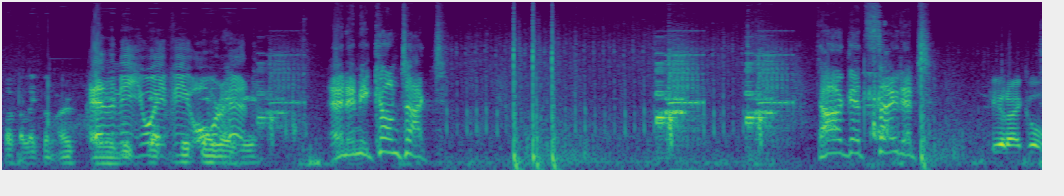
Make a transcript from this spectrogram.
Fuck, I like an arc. Enemy UAV get- get right overhead. here. Enemy contact! Target sighted! Here I go.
